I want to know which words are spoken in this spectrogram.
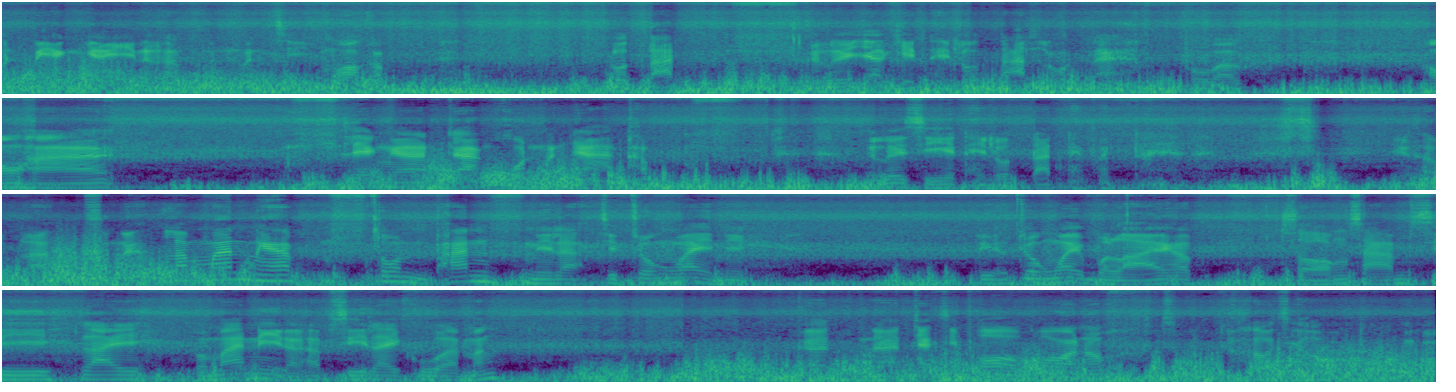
มันแปลงใหญ่นะครับ มันมันสิเหมาะกับรถตัดก็เลยอยากเห็นให้รถตัดรถนะ เพราะว่าเอาหาแรงงานจ้างคนมันยากครับก็เลยสีเห็ดให้รถตัดให้เพิ่น ครับลักษณะลำมันครับต้นพันนี่แหละจิตจงไว้นี่เหลือจงไว้บ่หลายครับสองสามสี่ไรประมาณนี้แหละครับสี่ไรกลัวมั้งก็น่าจากสิพ่อพ่อเนาะเขาจะเอาไปดี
